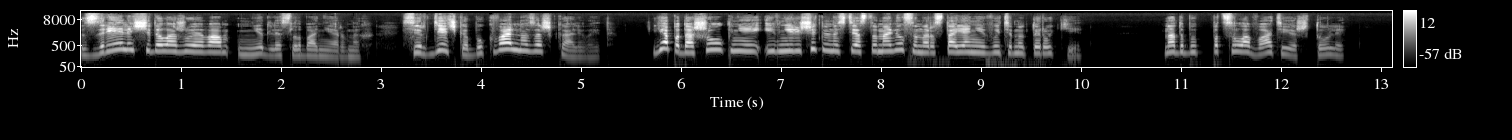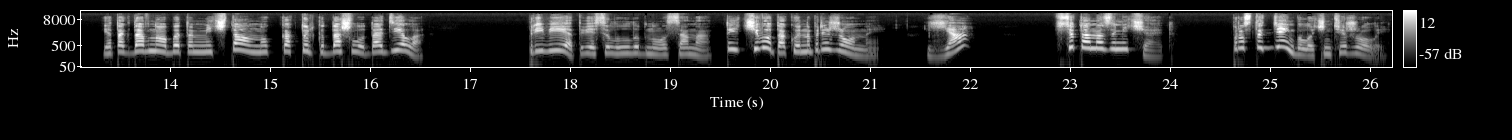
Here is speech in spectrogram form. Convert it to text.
Зрелище, доложу я вам, не для слабонервных. Сердечко буквально зашкаливает. Я подошел к ней и в нерешительности остановился на расстоянии вытянутой руки. Надо бы поцеловать ее, что ли. Я так давно об этом мечтал, но как только дошло до дела, «Привет!» — весело улыбнулась она. «Ты чего такой напряженный?» «Я?» Все-то она замечает. Просто день был очень тяжелый.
